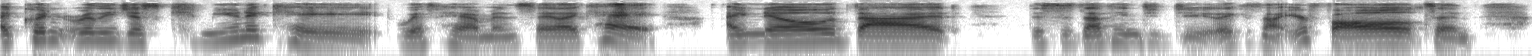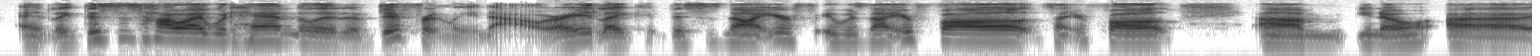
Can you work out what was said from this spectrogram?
I couldn't really just communicate with him and say like, "Hey, I know that this is nothing to do like it's not your fault and and like this is how i would handle it differently now right like this is not your it was not your fault it's not your fault um you know uh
